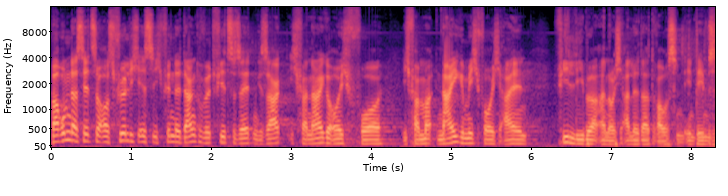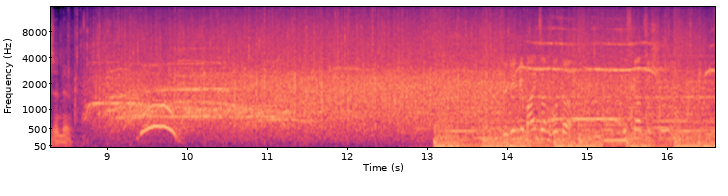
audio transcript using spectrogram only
warum das jetzt so ausführlich ist, ich finde, Danke wird viel zu selten gesagt. Ich verneige euch vor, ich verneige mich vor euch allen. Viel Liebe an euch alle da draußen. In dem Sinne. Wir gehen gemeinsam runter. Ist ganz so schön.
